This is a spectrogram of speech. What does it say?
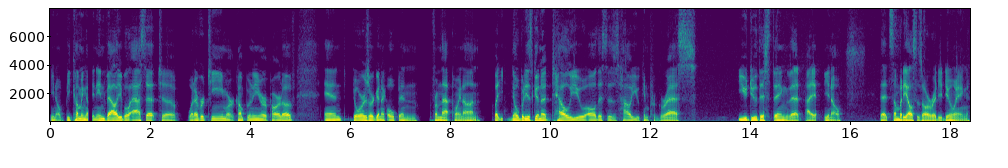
you know, becoming an invaluable asset to whatever team or company you're a part of and doors are going to open from that point on. But nobody's going to tell you, "Oh, this is how you can progress." You do this thing that I, you know, that somebody else is already doing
